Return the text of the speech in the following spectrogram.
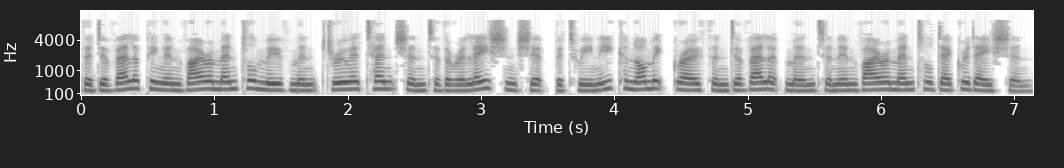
the developing environmental movement drew attention to the relationship between economic growth and development and environmental degradation.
